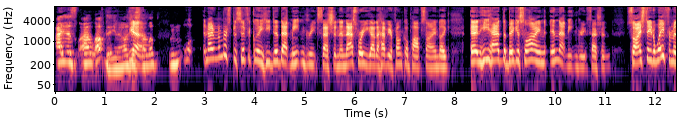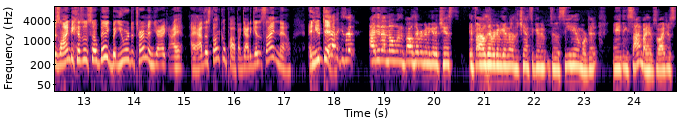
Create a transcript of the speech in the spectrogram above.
I just. I loved it. You know. It was Just, Yeah. I loved. mhm. Well, and I remember specifically he did that meet and greet session, and that's where you got to have your Funko Pop signed. Like, and he had the biggest line in that meet and greet session. So I stayed away from his line because it was so big. But you were determined. You're like, I, I have this Funko Pop. I got to get it signed now, and you did. Yeah, because I, I did not know if I was ever going to get a chance. If I was ever going to get another chance to get to see him or get anything signed by him, so I just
